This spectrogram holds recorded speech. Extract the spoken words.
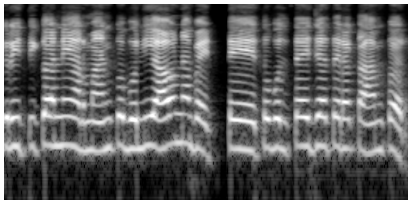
कृतिका ने अरमान को बोली आओ ना बैठते तो बोलता है जा तेरा काम कर।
